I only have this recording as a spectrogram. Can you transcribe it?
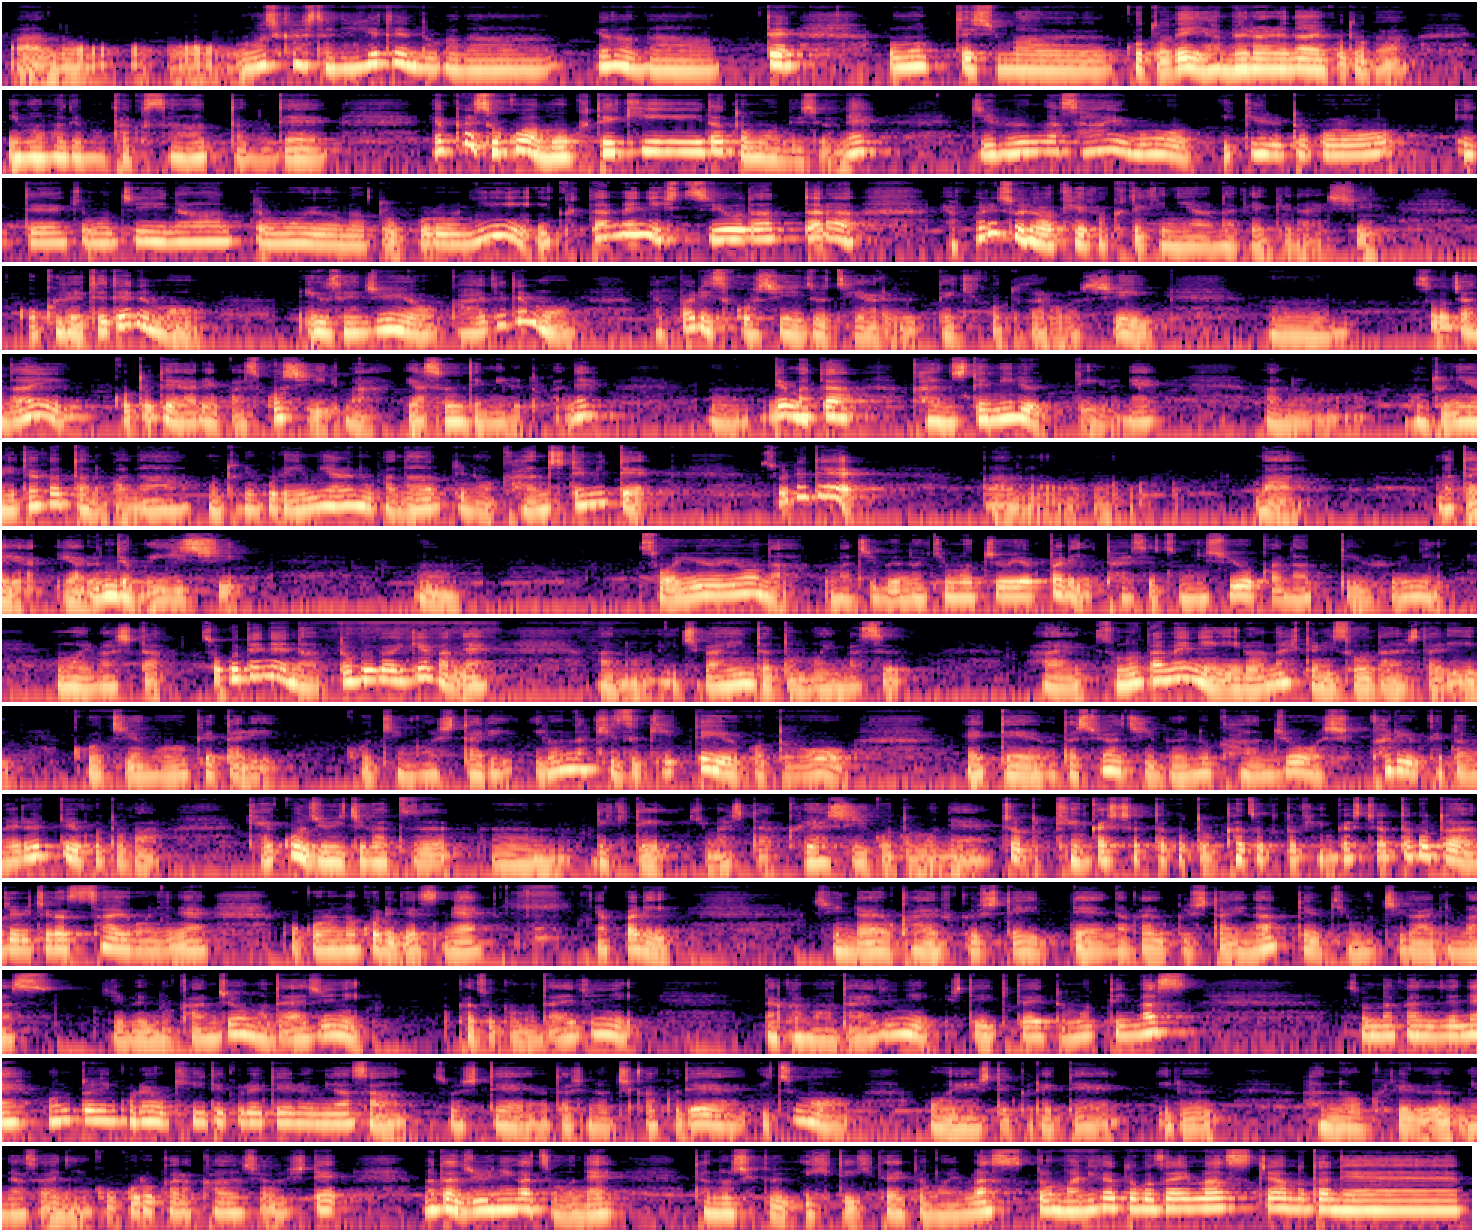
あのもしかしたら逃げてんのかな嫌だなって思ってしまうことでやめられないことが今までもたくさんあったのでやっぱりそこは目的だと思うんですよね。自分が最後行けるところ行って気持ちいいなって思うようなところに行くために必要だったらやっぱりそれは計画的にやらなきゃいけないし遅れてででも優先順位を変えてでもやっぱり少しずつやるべきことだろうし、うん、そうじゃないことであれば少し、まあ、休んでみるとかね、うん、でまた感じてみるっていうね。あの本当にやりたかったのかな？本当にこれ意味あるのかなっていうのを感じてみて。それであのまあまたやるんでもいいし、うん、そういうような、まあ、自分の気持ちをやっぱり大切にしようかなっていうふうに思います思いました。そこでね納得がいけばねあの一番いいんだと思います、はい、そのためにいろんな人に相談したりコーチングを受けたりコーチングをしたりいろんな気づきっていうことを得て私は自分の感情をしっかり受け止めるっていうことが結構11月、うん、できてきました。悔しいこともねちょっと喧嘩しちゃったこと家族と喧嘩しちゃったことは11月最後にね心残りですね。やっぱり信頼を回復していって仲良くしたいなっていう気持ちがあります。自分の感情も大事に家族も大事に仲間を大事にしていきたいと思っています。そんな感じでね本当にこれを聞いてくれている皆さんそして私の近くでいつも応援してくれている反応をくれる皆さんに心から感謝をしてまた12月もね楽しく生きていきたいと思います。どうもありがとうございます。じゃあまたね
